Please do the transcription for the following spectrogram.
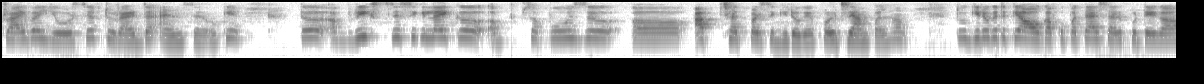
try by yourself to write the answer okay तो अब रिक्स जैसे कि लाइक अब सपोज़ आप छत पर से गिरोगे फॉर एग्ज़ाम्पल हाँ। तो गिरोगे तो क्या होगा? आपको पता है सर फूटेगा,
